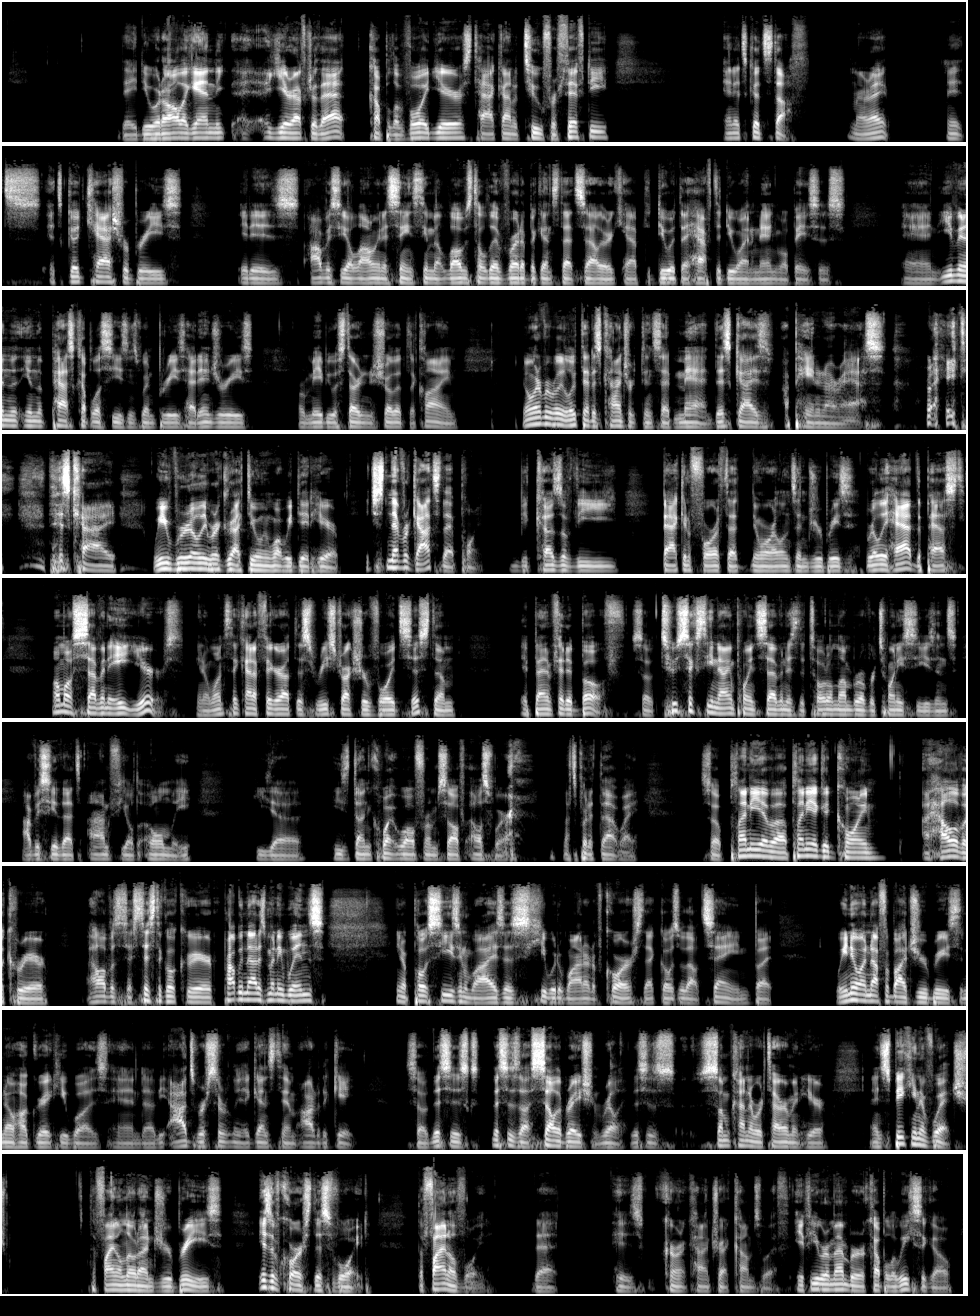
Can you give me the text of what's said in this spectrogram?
They do it all again a year after that. A Couple of void years, tack on a two for 50. And it's good stuff. All right. It's it's good cash for Brees. It is obviously allowing a Saints team that loves to live right up against that salary cap to do what they have to do on an annual basis. And even in the in the past couple of seasons when Brees had injuries or maybe was starting to show that decline, no one ever really looked at his contract and said, "Man, this guy's a pain in our ass." right? this guy, we really regret doing what we did here. It just never got to that point because of the back and forth that New Orleans and Drew Brees really had the past almost seven to eight years. You know, once they kind of figure out this restructure void system, it benefited both. So 269.7 is the total number over 20 seasons. Obviously, that's on field only. He uh, he's done quite well for himself elsewhere. Let's put it that way. So plenty of uh, plenty of good coin, a hell of a career, a hell of a statistical career. Probably not as many wins, you know, postseason wise as he would have wanted. Of course, that goes without saying. But we know enough about Drew Brees to know how great he was, and uh, the odds were certainly against him out of the gate. So this is this is a celebration, really. This is some kind of retirement here. And speaking of which, the final note on Drew Brees is, of course, this void, the final void that his current contract comes with. If you remember a couple of weeks ago,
